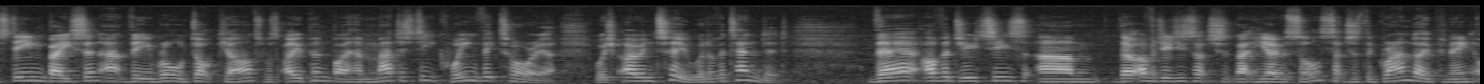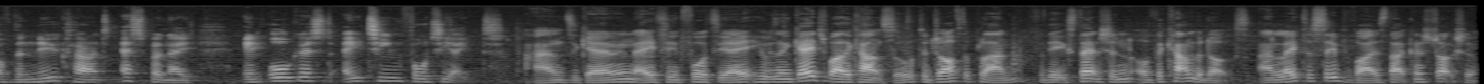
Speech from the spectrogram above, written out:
steam basin at the Royal Dockyards was opened by Her Majesty Queen Victoria, which Owen too would have attended. There other duties, um, there were other duties such that he oversaw, such as the grand opening of the new Clarence Esplanade in August 1848. And again in 1848 he was engaged by the council to draft a plan for the extension of the Camber Docks and later supervised that construction.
